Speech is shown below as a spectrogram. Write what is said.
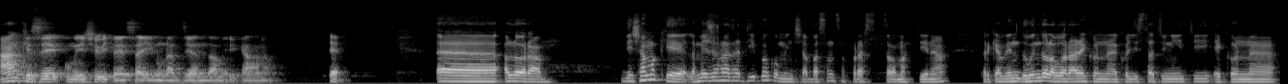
Anche se, come dicevi te, sei in un'azienda americana. Sì. Eh, allora, diciamo che la mia giornata tipo comincia abbastanza presto la mattina, perché avendo, dovendo lavorare con, con, gli Stati Uniti e con,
